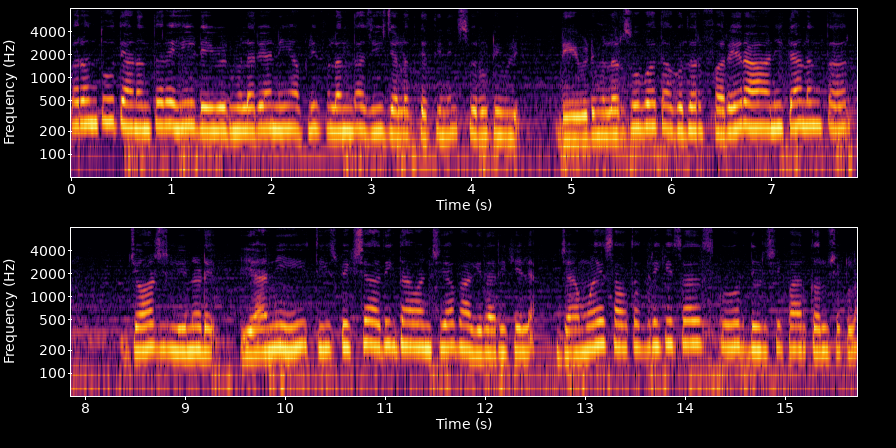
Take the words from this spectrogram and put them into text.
परंतु त्यानंतरही डेव्हिड मिलर यांनी आपली फलंदाजी जलद गतीने सुरू ठेवली. डेव्हिड मिलर सोबत अगोदर फरेरा आणि त्यानंतर जॉर्ज लिनडे यांनी तीसपेक्षा अधिक धावांची या भागीदारी केल्या ज्यामुळे साऊथ आफ्रिकेचा स्कोअर दीडशे पार करू शकला.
